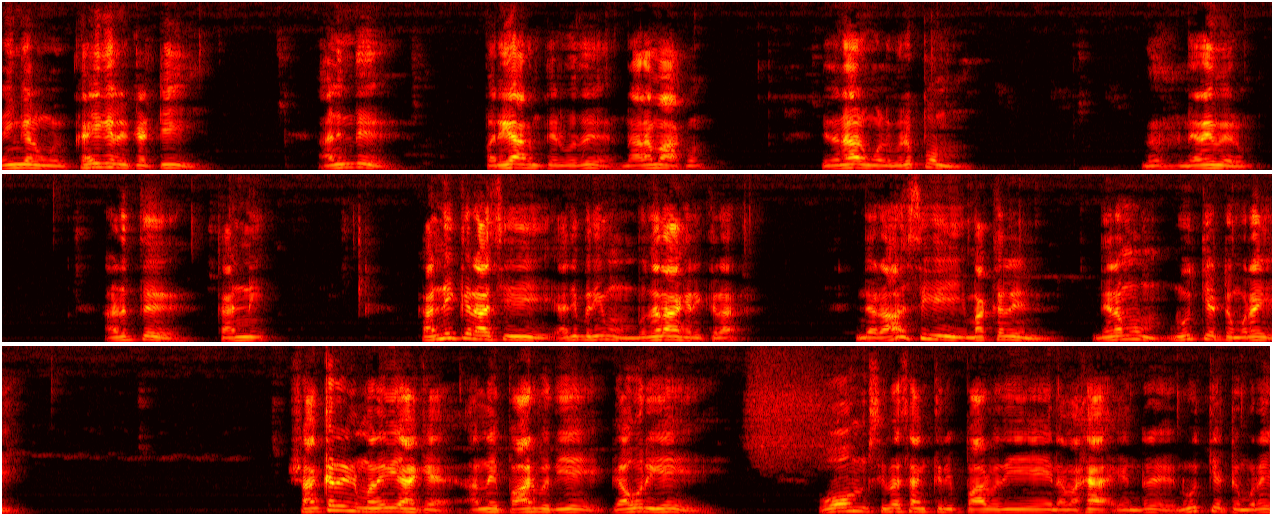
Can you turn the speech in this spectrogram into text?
நீங்கள் உங்கள் கைகளில் கட்டி அணிந்து பரிகாரம் தருவது நலமாகும். இதனால் உங்கள் விருப்பம் நிறைவேறும். அடுத்து கன்னி. கன்னிக்கு ராசி அதிபதியும் புதனாக இருக்கிறார். இந்த ராசி மக்களின் தினமும் நூற்றி எட்டு முறை சங்கரின் மனைவியாக அன்னை பார்வதியை கௌரியை ஓம் சிவசங்கரி பார்வதியே நமக என்று நூற்றி எட்டு முறை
